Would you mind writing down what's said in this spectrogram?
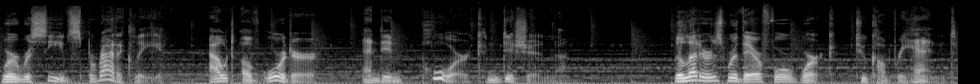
were received sporadically, out of order, and in poor condition. The letters were therefore work to comprehend,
